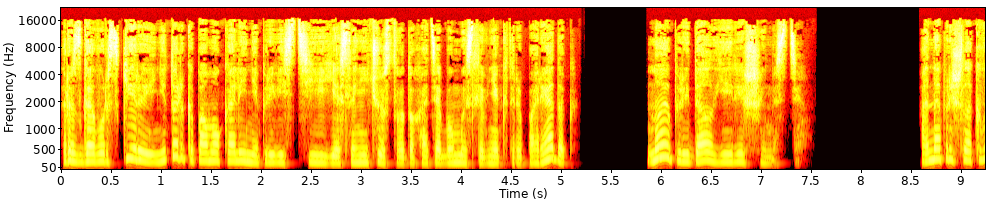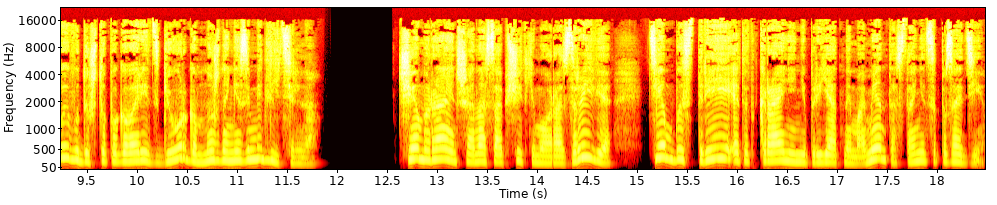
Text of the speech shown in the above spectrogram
Разговор с Кирой не только помог Алине привести, если не чувство, то хотя бы мысли в некоторый порядок, но и придал ей решимости. Она пришла к выводу, что поговорить с Георгом нужно незамедлительно. Чем раньше она сообщит ему о разрыве, тем быстрее этот крайне неприятный момент останется позади.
